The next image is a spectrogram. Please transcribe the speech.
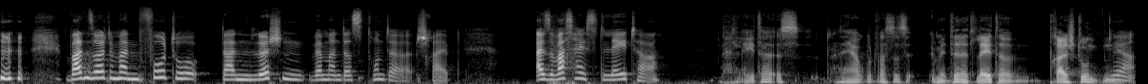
wann sollte man ein Foto dann löschen, wenn man das drunter schreibt? Also, was heißt later? Later ist, naja gut, was ist im Internet later? Drei Stunden. Ja.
